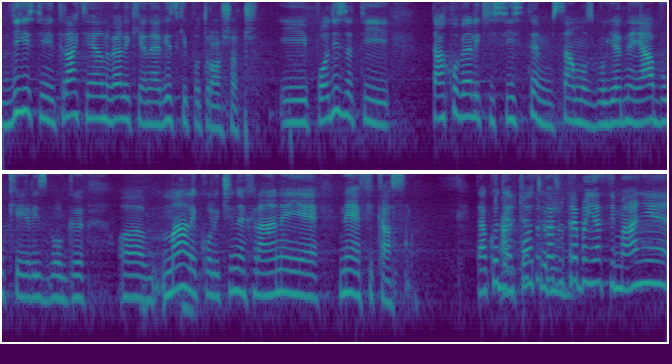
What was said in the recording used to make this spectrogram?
Digestivni trakt je jedan veliki energetski potrošač i podizati tako veliki sistem samo zbog jedne jabuke ili zbog male količine hrane je neefikasno. Tako da Ali je često potrebno... kažu treba jesti manje, je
